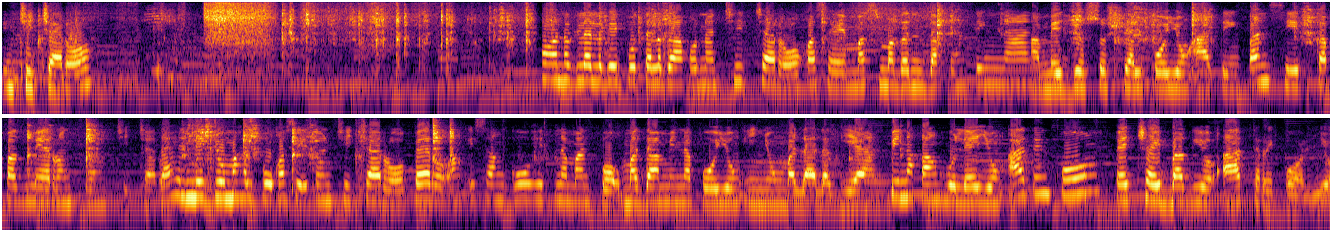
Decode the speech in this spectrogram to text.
Yung chicharo. Po, naglalagay po talaga ako ng chicharo kasi mas maganda kung tingnan. Ah, medyo social po yung ating pansit kapag meron pong chicharo. Dahil medyo mahal po kasi itong chicharo, pero ang isang guhit naman po, madami na po yung inyong malalagyan. Pinakang huli yung atin pong pechay bagyo at repolyo.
